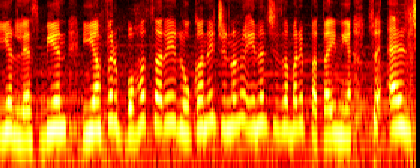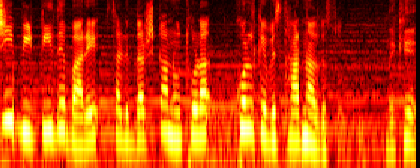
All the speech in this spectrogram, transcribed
ਜਾਂ ਲੈਸਬੀਅਨ ਜਾਂ ਫਿਰ ਬਹੁਤ ਸਾਰੇ ਲੋਕਾਂ ਨੇ ਜਿਨ੍ਹਾਂ ਨੂੰ ਇਹਨਾਂ ਚੀਜ਼ਾਂ ਬਾਰੇ ਪਤਾ ਹੀ ਨਹੀਂ ਆ ਸੋ ਐਲਜੀਬੀਟੀ ਦੇ ਬਾਰੇ ਸਾਡੇ ਦਰਸ਼ਕਾਂ ਨੂੰ ਥੋੜਾ ਖੁੱਲ ਕੇ ਵਿਸਥਾਰ ਨਾਲ ਦੱਸੋ। ਦੇਖੀਏ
